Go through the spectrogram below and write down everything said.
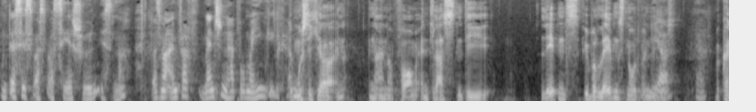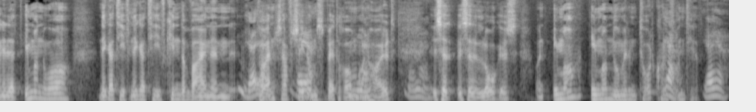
und das ist was, was sehr schön ist. Ne? Dass man einfach Menschen hat, wo man hingehen kann. Du musst dich ja in, in einer Form entlasten, die lebens, überlebensnotwendig Ja, ist. ja. Man kann ja nicht immer nur negativ, negativ, Kinder weinen, Ja. Verwandtschaft steht ums Bett rum Nein, und heult. Nein, nein. Ist, ja, ist ja logisch und immer, immer nur mit dem Tod konfrontiert. Ja, ja.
